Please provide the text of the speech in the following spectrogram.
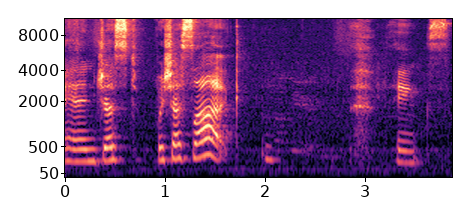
and just wish us luck. Thanks.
